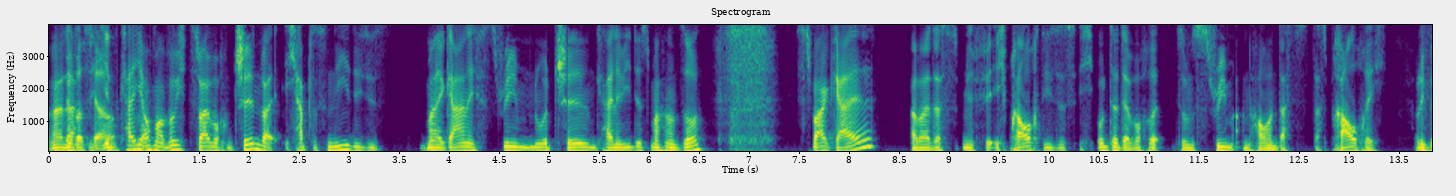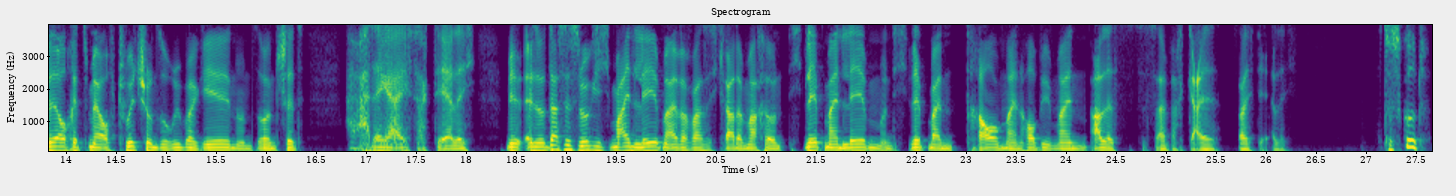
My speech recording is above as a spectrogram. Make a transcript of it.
dann Übers dachte ich, Jahr. jetzt kann ich auch mal wirklich zwei Wochen chillen, weil ich habe das nie, dieses mal gar nicht streamen, nur chillen, keine Videos machen und so. Es war geil, aber das mir ich brauche dieses, ich unter der Woche so einen Stream anhauen, das, das brauche ich. Und ich will auch jetzt mehr auf Twitch und so rübergehen und so ein Shit. Aber Digga, ich sag dir ehrlich, mir, also das ist wirklich mein Leben, einfach was ich gerade mache. Und ich lebe mein Leben und ich lebe meinen Traum, mein Hobby, mein alles. Das ist einfach geil, sag ich dir ehrlich. Das ist gut.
